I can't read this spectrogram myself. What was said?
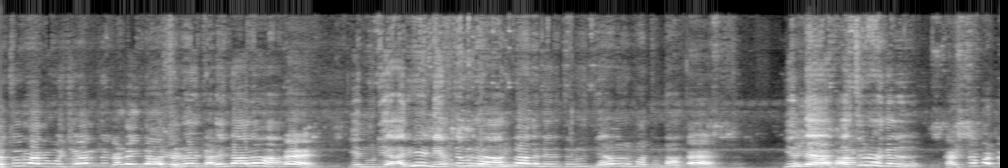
அசுரரும் சேர்ந்து கடைந்தார்கள். கடைந்தாலும் என்னுடைய அரிய நிறுத்தவர்கள் அன்பாக நிறுத்தவர்கள் தேவர்கள் மட்டும்தான். இந்த அசுரர்கள் கஷ்டப்பட்ட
